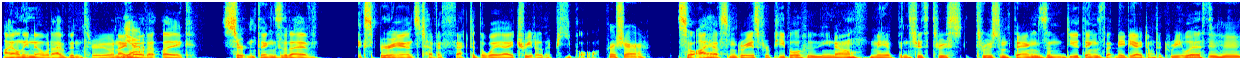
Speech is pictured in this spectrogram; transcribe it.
I only know what I've been through, and I Yeah. know that like certain things that I've experienced have affected the way I treat other people. For sure. So I have some grace for people who you know may have been through through through some things and do things that maybe I don't agree with hmm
